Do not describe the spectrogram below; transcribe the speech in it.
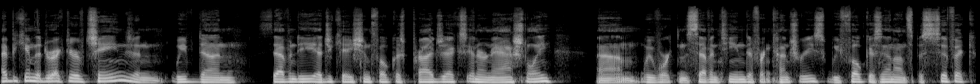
I became the director of change, and we've done 70 education focused projects internationally. Um, we've worked in 17 different countries. We focus in on specific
